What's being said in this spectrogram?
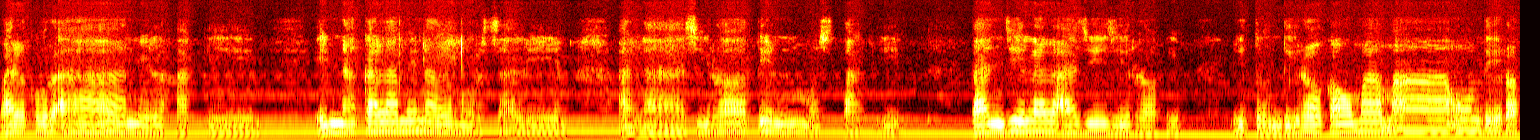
wal Qur'anil Hakim. Innaka laminal mursalin ala siratin mustaqim. Tanjilal azizir rahim. Litundira qauma ma undira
